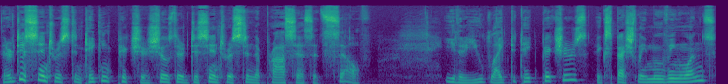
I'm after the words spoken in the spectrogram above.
Their disinterest in taking pictures shows their disinterest in the process itself. Either you like to take pictures, especially moving ones,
